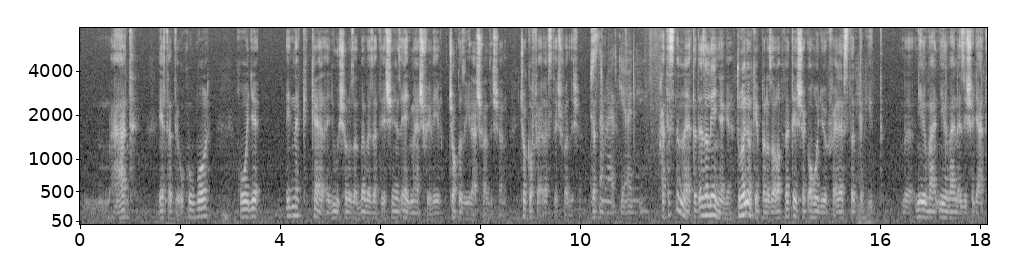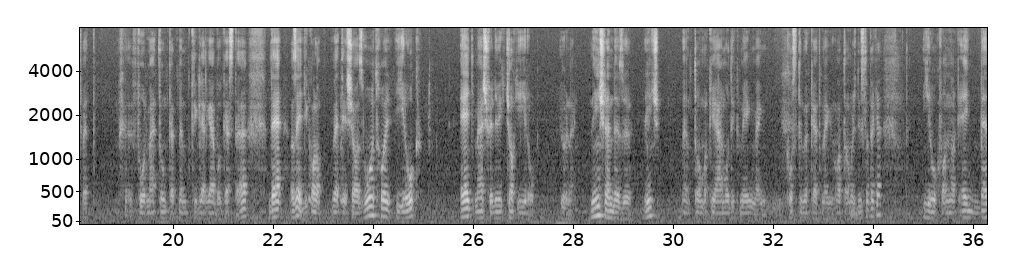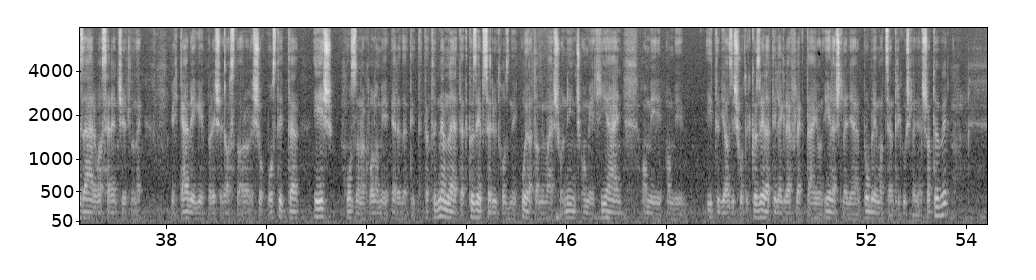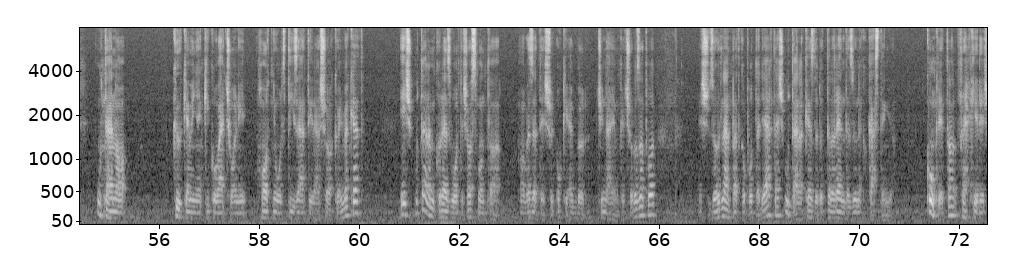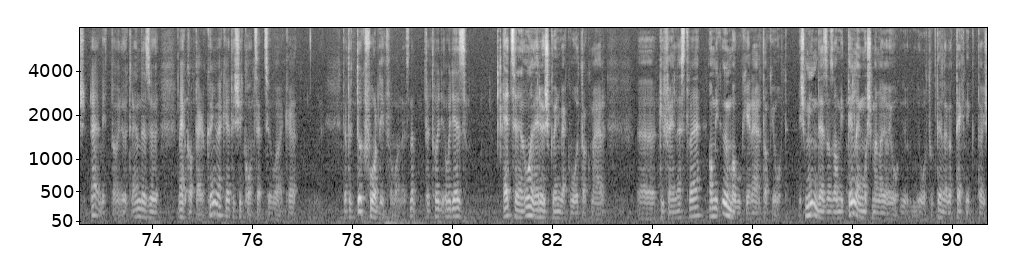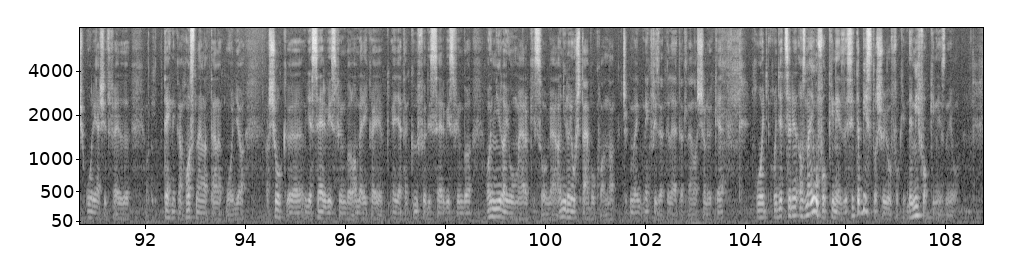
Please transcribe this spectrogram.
át, érthető okokból, hogy ennek kell egy új sorozat bevezetéséhez egy-másfél év csak az írásfázisen, csak a fejlesztés fázisen. Ezt nem lehet kihagyni. Hát ezt nem lehet, tehát ez a lényege. Tulajdonképpen az alapvetések, ahogy ők fejlesztettek itt, nyilván, nyilván ez is egy átvett formátum, tehát nem Krigler Gábor kezdte el, de az egyik alapvetése az volt, hogy írók egy-másfél évig csak írók ülnek. Nincs rendező, nincs, nem tudom, aki álmodik még, meg kosztümöket, meg hatalmas díszleteket, írók vannak, egy bezárva szerencsétlenek, egy kávégéppel és egy asztalral és sok posztittel, és hozzanak valami eredetit. Tehát, hogy nem lehetett középszerűt hozni, olyat, ami máshol nincs, ami egy hiány, ami, ami itt ugye az is volt, hogy közéletileg reflektáljon, éles legyen, problémacentrikus legyen, stb. Utána kőkeményen kikovácsolni 6-8-10 átírással a könyveket, és utána, amikor ez volt, és azt mondta a vezetés, hogy oké, okay, ebből csináljunk egy sorozatot, és zöld lámpát kapott a gyártás, utána kezdődött el a rendezőnek a castingja. Konkrétan felkérésre, mit tudom, öt rendező, megkapták a könyveket, és egy koncepcióval kell tehát, hogy tök fordítva van ez. Nem? Tehát, hogy, hogy ez egyszerűen olyan erős könyvek voltak már uh, kifejlesztve, amik önmagukért álltak jót. És mindez az, ami tényleg most már nagyon jó, jó tud, tényleg a technika is óriásit fejlődő, a technika használatának módja, a sok ugye szervizfilmből, amerikai, egyáltalán külföldi szervizfilmből annyira jó már a kiszolgál, annyira jó stábok vannak, csak meg, megfizetni lehetetlen lassan őket, hogy, hogy egyszerűen az már jó fog kinézni, szinte biztos, hogy jó fog kinézni, de mi fog kinézni jó?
